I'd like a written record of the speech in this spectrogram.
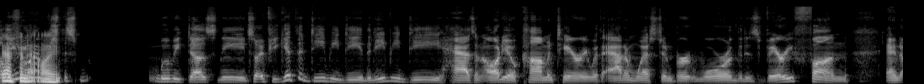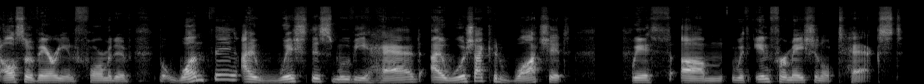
Although you know what I wish Definitely. this movie does need. So if you get the DVD, the DVD has an audio commentary with Adam West and Burt Ward that is very fun and also very informative. But one thing I wish this movie had, I wish I could watch it with um with informational text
